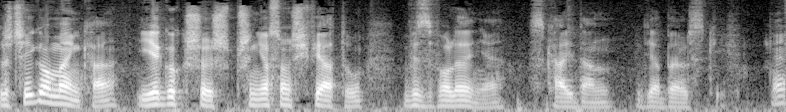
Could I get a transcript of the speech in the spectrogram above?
lecz jego męka i jego krzyż przyniosą światu wyzwolenie z kajdan diabelskich. Nie?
